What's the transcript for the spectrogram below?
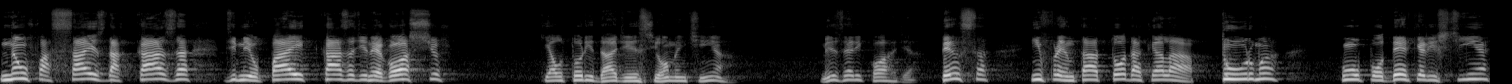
não façais da casa de meu pai casa de negócios. Que autoridade esse homem tinha? Misericórdia. Pensa enfrentar toda aquela turma com o poder que eles tinham,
